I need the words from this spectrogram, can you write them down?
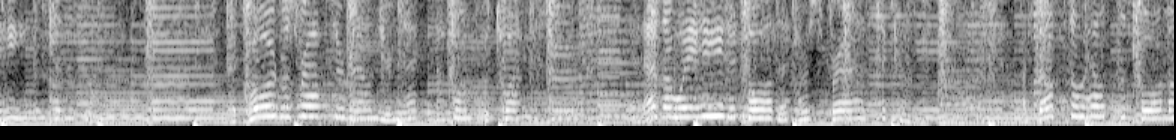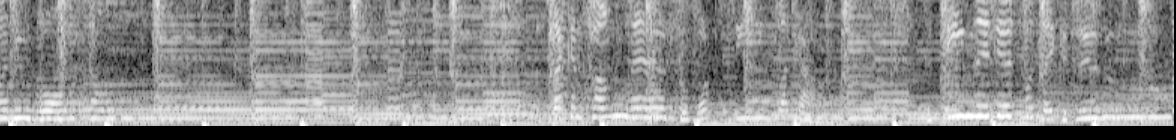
Came into this life. The cord was wrapped around your neck not once but twice. And as I waited for that first breath to come, I felt so helpless for my newborn son. The seconds hung there for what seemed like hours. The team they did what they could do.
